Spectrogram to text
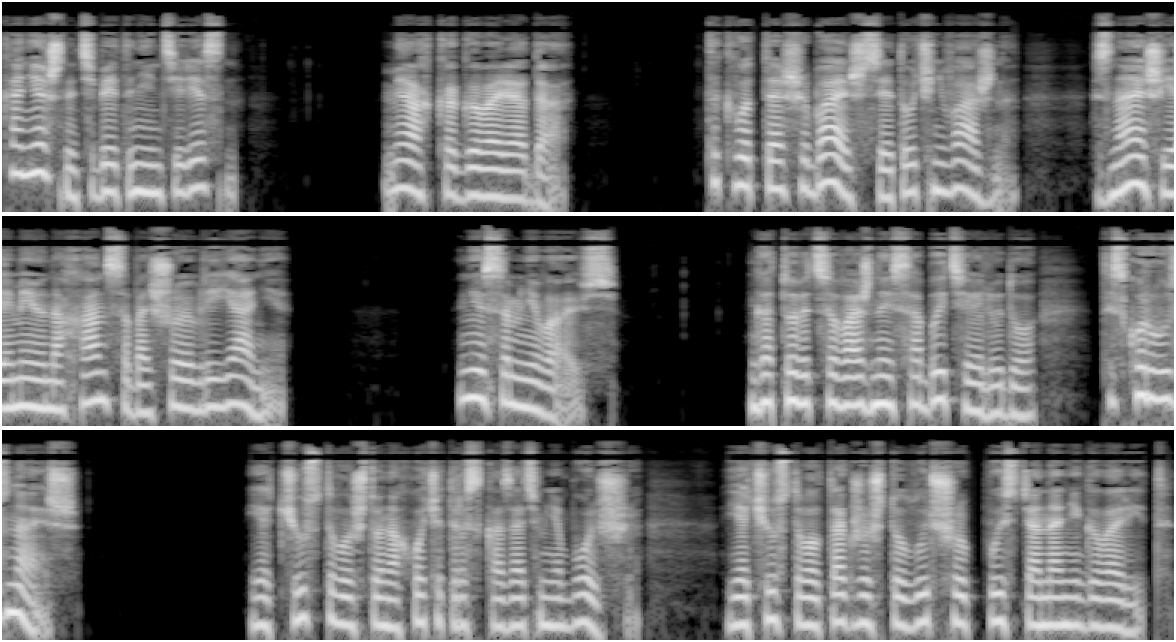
«Конечно, тебе это не интересно». «Мягко говоря, да». «Так вот ты ошибаешься, это очень важно. Знаешь, я имею на Ханса большое влияние». «Не сомневаюсь». «Готовятся важные события, Людо. Ты скоро узнаешь». Я чувствовала, что она хочет рассказать мне больше — я чувствовал также, что лучше пусть она не говорит.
